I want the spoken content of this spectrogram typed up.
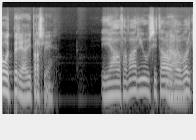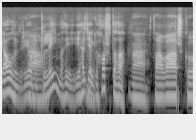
COVID byrjað í Brasli Já, það var jús í þá Já. þegar voru ekki áhörundur Ég var að gleyma því. Ég held ég ekki hort á það. Nei, það var sko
